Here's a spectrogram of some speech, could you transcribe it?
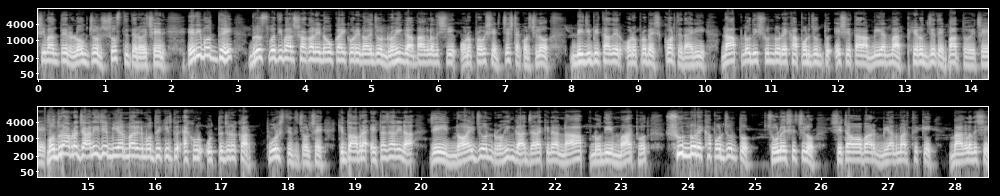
সীমান্তের লোকজন স্বস্তিতে রয়েছেন। এরই মধ্যে বৃহস্পতিবার সকালে নৌকায় করে নয়জন রোহিঙ্গা বাংলাদেশে অনুপ্রবেশের চেষ্টা করছিল। বিজেপি তাদের অনুপ্রবেশ করতে দেয়নি। নাপ নদী শূন্য রেখা পর্যন্ত এসে তারা মিয়ানমার ফেরত যেতে বাধ্য হয়েছে। বন্ধুরা, আমরা জানি যে মিয়ানমারের মধ্যে কিন্তু এখন উত্তেজনাকার পরিস্থিতি চলছে। কিন্তু আমরা এটা জানি না যে এই নয় জন রোহিঙ্গা যারা কিনা নাপ নদী মারফত শূন্য রেখা পর্যন্ত চলে এসেছিল, সেটাও আবার মিয়ানমার থেকে বাংলাদেশে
